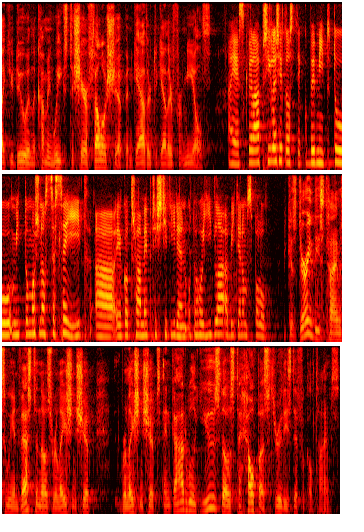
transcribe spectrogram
like you do in the coming weeks, to share fellowship and gather together for meals. A je skvělá příležitost jakoby mít, tu, mít tu možnost se sejít a jako třeba my příští týden u toho jídla a být jenom spolu. Because during these times we invest in those relationship, relationships and God will use those to help us through these difficult times.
